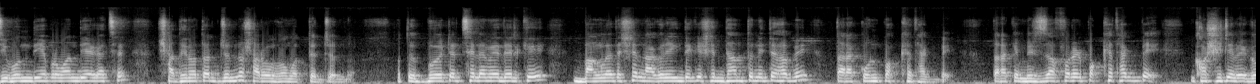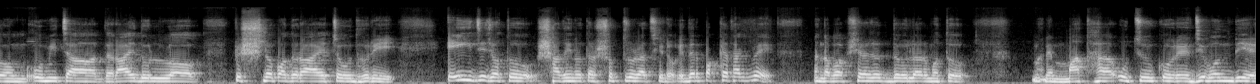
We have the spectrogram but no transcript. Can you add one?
জীবন দিয়ে প্রমাণ দিয়ে গেছে স্বাধীনতার জন্য, সার্বভৌমত্বের জন্য। অতএব বুয়েটের ছেলে মেয়েদেরকে বাংলাদেশের নাগরিকদেরকে সিদ্ধান্ত নিতে হবে, তারা কোন পক্ষে থাকবে। তারা কি মির্জাফরের পক্ষে থাকবে? ঘসিটে বেগম, উমিচাঁদ রায়দুল্লভ কৃষ্ণপদ রায় চৌধুরী, এই যে যত স্বাধীনতার শত্রুরা ছিল, এদের পক্ষে থাকবে? নবাব সিরাজউদ্দৌলার মতো মানে মাথা উঁচু করে জীবন দিয়ে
